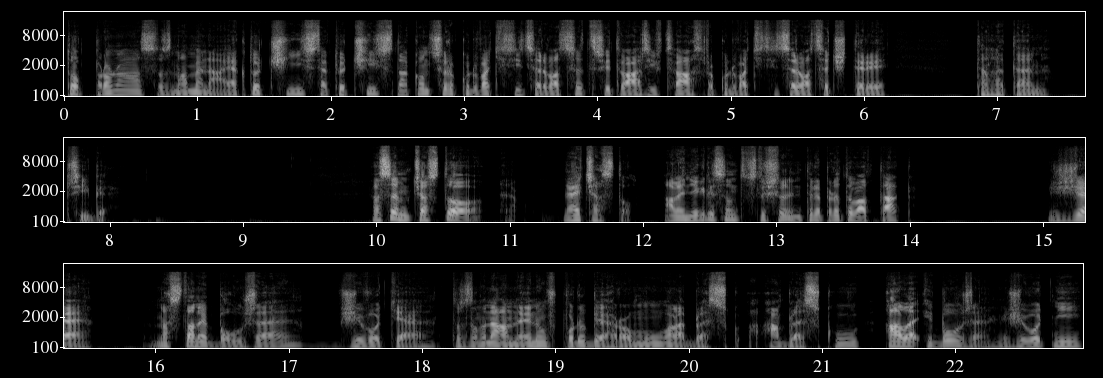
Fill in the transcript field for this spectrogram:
to pro nás znamená. Jak to číst, jak to číst na konci roku 2023, tváří v tvář roku 2024, tenhle ten příběh. Já jsem často, ne často, ale někdy jsem to slyšel interpretovat tak, že nastane bouře v životě, to znamená nejenom v podobě hromů ale blesku, a blesku, ale i bouře životní,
